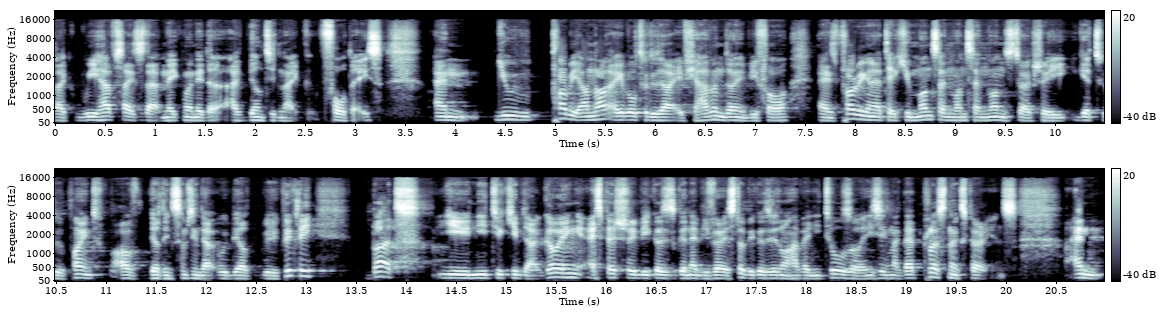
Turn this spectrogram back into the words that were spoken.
Like we have sites that make money that I've built in like four days. And you probably are not able to do that if you haven't done it before. And it's probably going to take you months and months and months to actually get to a point of building something that we build really quickly But you need to keep that going, especially because it's going to be very slow because you don't have any tools or anything like that, plus no experience. And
